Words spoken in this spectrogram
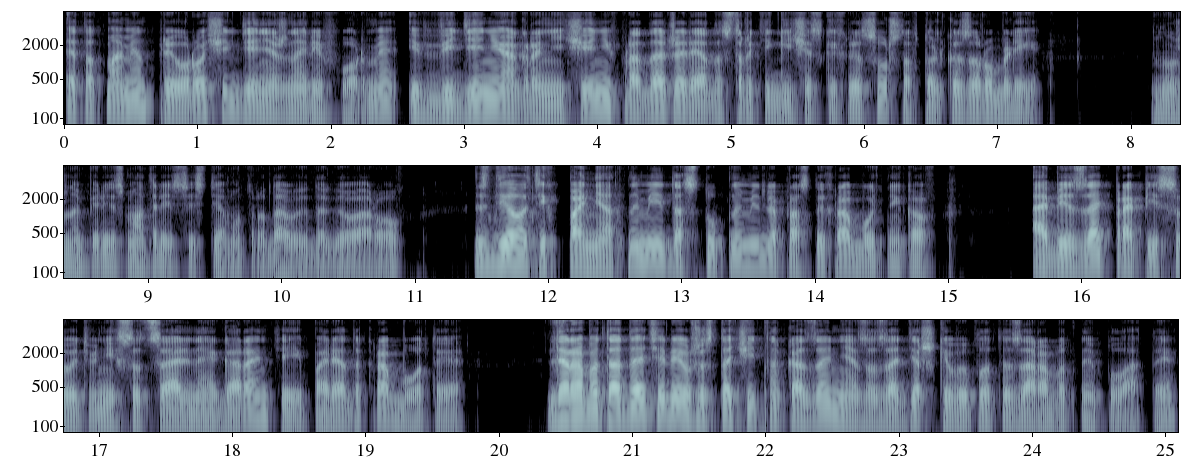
Этот момент приурочить к денежной реформе и введению ограничений в продаже ряда стратегических ресурсов только за рубли. Нужно пересмотреть систему трудовых договоров, сделать их понятными и доступными для простых работников, обязать прописывать в них социальные гарантии и порядок работы – для работодателей ужесточить наказание за задержки выплаты заработной платы,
